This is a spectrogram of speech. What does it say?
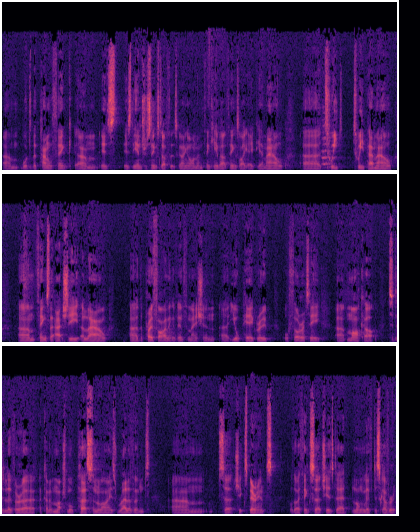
Um, what do the panel think um, is, is the interesting stuff that's going on? I'm thinking about things like APML, uh, tweet, TweetML, um, things that actually allow uh, the profiling of information, uh, your peer group, authority, uh, markup to deliver a, a, kind of much more personalized, relevant um, search experience. Although I think search is dead, long live discovery.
